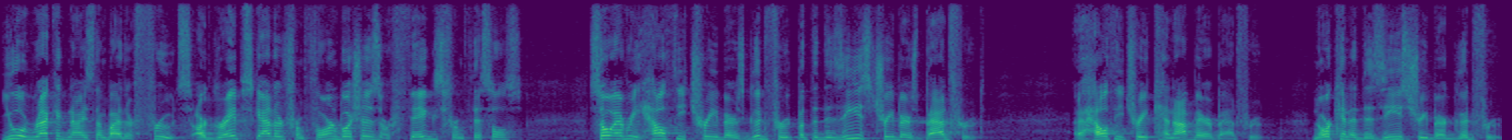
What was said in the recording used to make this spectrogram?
you will recognize them by their fruits. Are grapes gathered from thorn bushes or figs from thistles? So every healthy tree bears good fruit, but the diseased tree bears bad fruit. A healthy tree cannot bear bad fruit, nor can a diseased tree bear good fruit.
